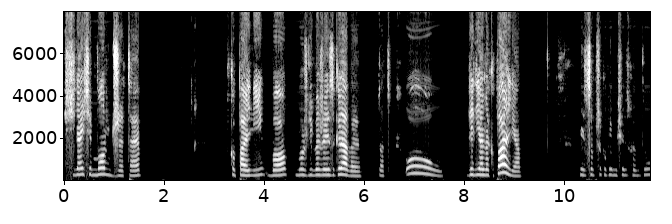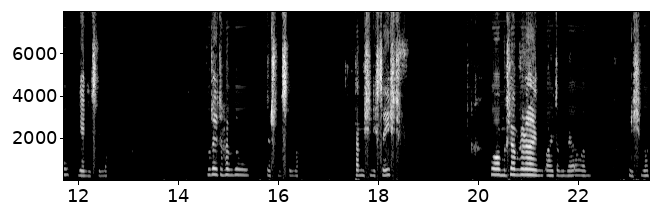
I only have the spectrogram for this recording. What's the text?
ścinajcie mądrze te kopalni, bo możliwe, że jest gravel. Uuu, genialna kopalnia. Więc co, przekopiemy się trochę w dół? Nie, nic nie ma. Tutaj trochę w dół też nic nie ma. Tam mi się nie chce iść. O, myślałem, że dalej... Oj, to minęłem. Mieliśmy.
